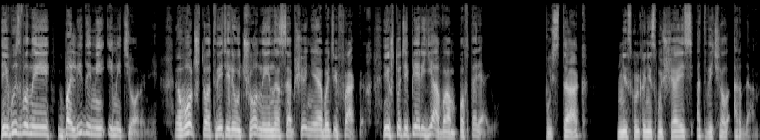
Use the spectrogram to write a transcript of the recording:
и вызванные болидами и метеорами. Вот что ответили ученые на сообщение об этих фактах, и что теперь я вам повторяю. «Пусть так», — нисколько не смущаясь, отвечал Ардан.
